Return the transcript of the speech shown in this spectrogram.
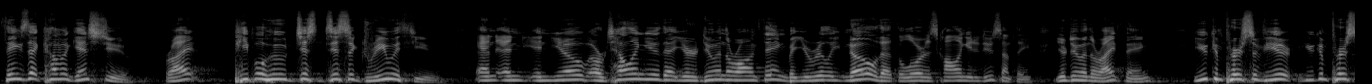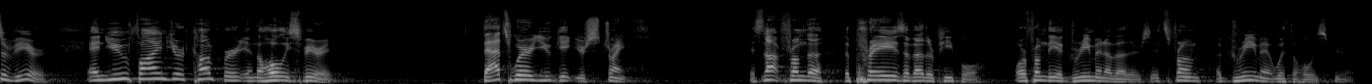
things that come against you, right? People who just disagree with you and, and, and you know are telling you that you're doing the wrong thing, but you really know that the Lord is calling you to do something. You're doing the right thing. You can persevere. You can persevere. And you find your comfort in the Holy Spirit. That's where you get your strength. It's not from the, the praise of other people or from the agreement of others, it's from agreement with the Holy Spirit.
